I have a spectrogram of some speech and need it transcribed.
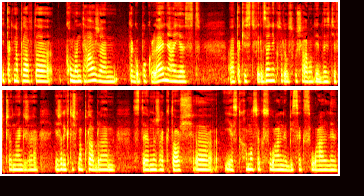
i tak naprawdę komentarzem tego pokolenia jest e, takie stwierdzenie, które usłyszałam od jednej z dziewczynek, że jeżeli ktoś ma problem z tym, że ktoś e, jest homoseksualny, biseksualny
